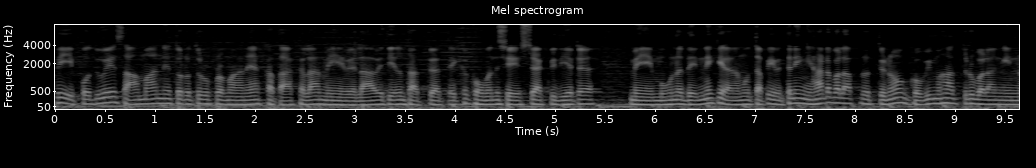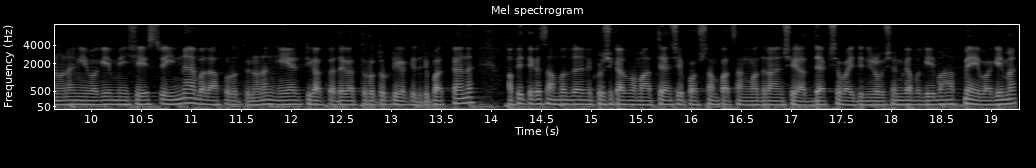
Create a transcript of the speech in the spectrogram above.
අපි පොදුවේ සාමාන්‍ය තොරතුරු ප්‍රමාණයක් කතා කලා මේ වෙලා තියන තත්වත් එක් කොමද ශේෂයක් විදිට මේ මුහුණ දෙන්න කියලා. නමුත් අපි මෙතනින් හට බලාපොත්තුන ගොවි මහතුර බලගන්න ඕන වගේ මේ ශේත්‍ර ඉන්න බලාපොත්තු න ඒ ටික් වැදගත් තොරතුරටික ඉදිරිපත්කන්න අපිත සම්බධන කෘෂිකර්ම මාත්‍යංශ පශ්සම්පත් සංවධරංශය අධ්‍යක්ෂ වෛද නිරෝෂන්ගමගේ මහත්මේ වගේම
